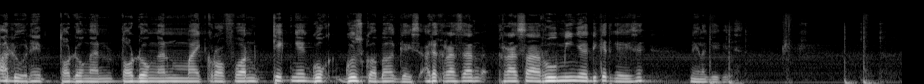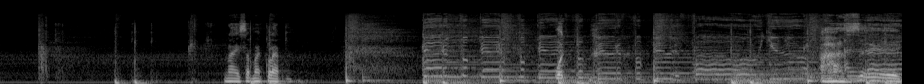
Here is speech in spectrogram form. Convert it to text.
aduh ini todongan todongan mikrofon kicknya gue gue suka banget guys. Ada kerasan kerasa ruminya dikit guys ya. Nih lagi guys. Nice sama clap. What? asik.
